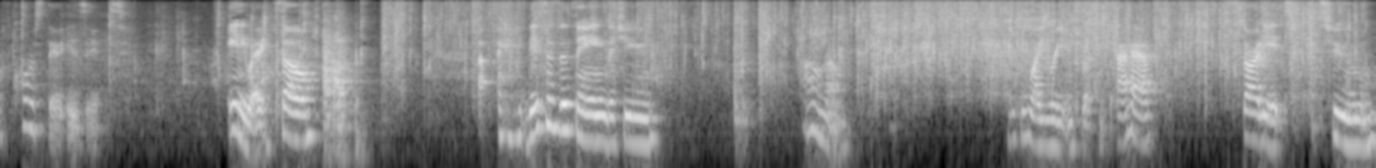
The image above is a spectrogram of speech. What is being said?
Of course there isn't anyway so this is the thing that you I don't know. This is why you read instructions. I have started to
